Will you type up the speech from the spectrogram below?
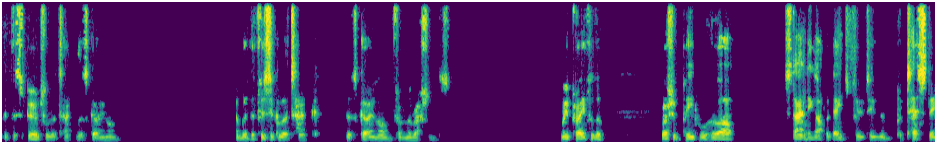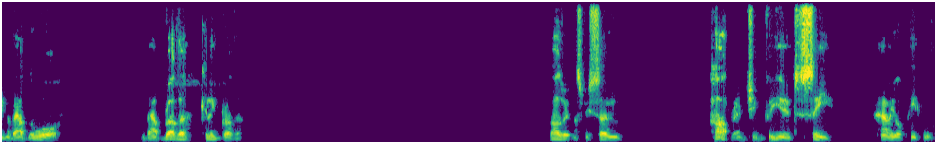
with the spiritual attack that's going on, and with the physical attack that's going on from the Russians. We pray for the Russian people who are standing up against Putin and protesting about the war about brother killing brother. Father, it must be so heart wrenching for you to see how your people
